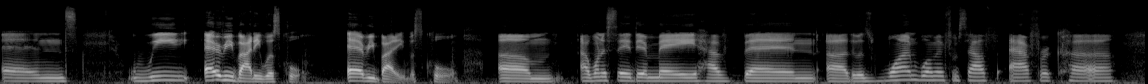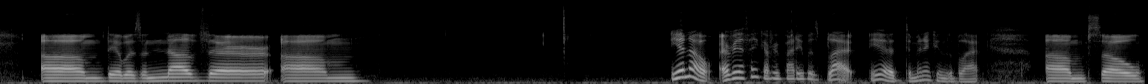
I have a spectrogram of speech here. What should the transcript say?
and we everybody was cool. Everybody was cool. Um, I want to say there may have been uh, there was one woman from South Africa. Um, there was another. Um, you know, every I think everybody was black. Yeah, Dominicans are black. Um, so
